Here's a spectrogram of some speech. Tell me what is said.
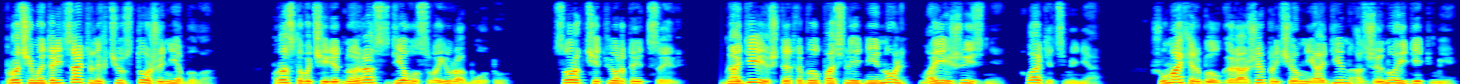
впрочем, отрицательных чувств тоже не было. Просто в очередной раз сделал свою работу. 44-я цель. Надеюсь, что это был последний ноль в моей жизни. Хватит с меня. Шумахер был в гараже, причем не один, а с женой и детьми.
